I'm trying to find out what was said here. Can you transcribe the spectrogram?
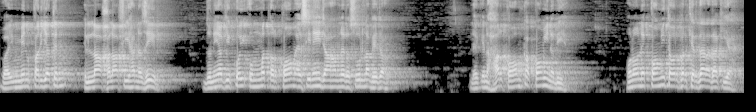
وہ امن قریتن اللہ خلافیہ نذیر دنیا کی کوئی امت اور قوم ایسی نہیں جہاں ہم نے رسول نہ بھیجا ہو۔ لیکن ہر قوم کا قومی نبی ہے۔ انہوں نے قومی طور پر کردار ادا کیا ہے۔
